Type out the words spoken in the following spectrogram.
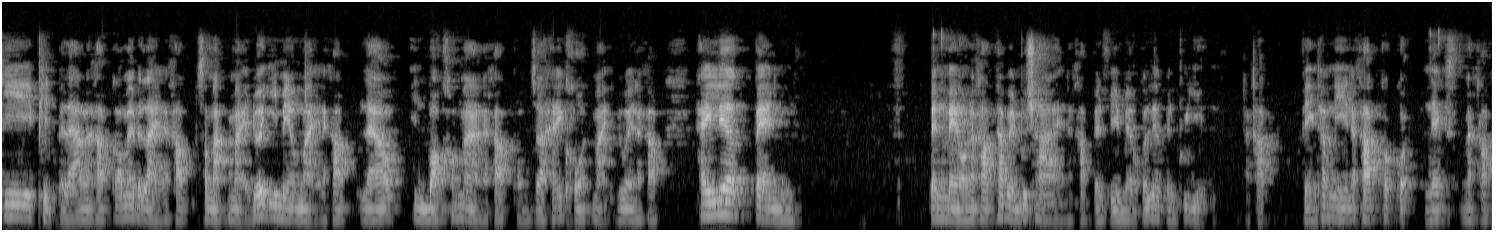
ที่ผิดไปแล้วนะครับ ก็ไม่เป็นไรนะครับ สมัครใหม่ด้วยอีเมลใหม่นะครับ แล้ว inbox เข้ามานะครับ ผมจะให้โค้ดใหม่ด้วยนะครับ ให้เลือกเป็น เป็นเมลนะครับ ถ้าเป็นผู้ชายนะครับ เป็นฟีเมลก็เลือกเป็นผู้หญิงนะครับ เพียงเท่านี้นะครับ ก็กด next นะครับ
